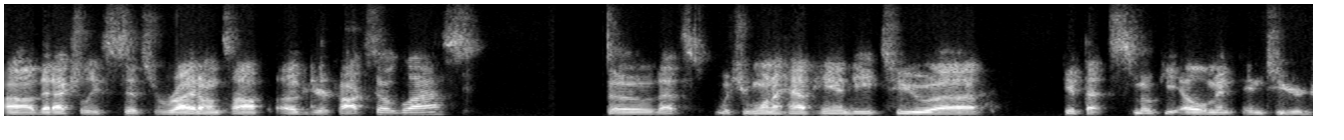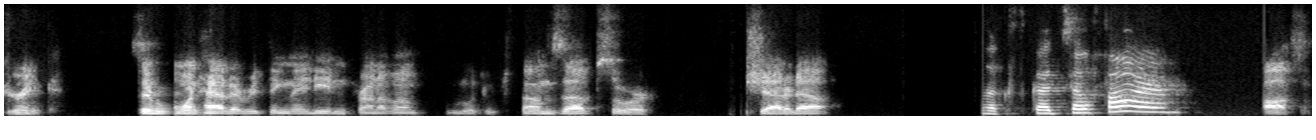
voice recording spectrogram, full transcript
uh, that actually sits right on top of your cocktail glass. So that's what you want to have handy to uh, get that smoky element into your drink. Does everyone have everything they need in front of them? I'm looking for thumbs ups or shout it out. Looks good so far. Awesome.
